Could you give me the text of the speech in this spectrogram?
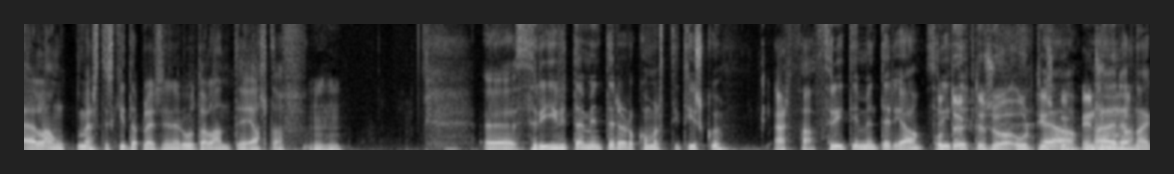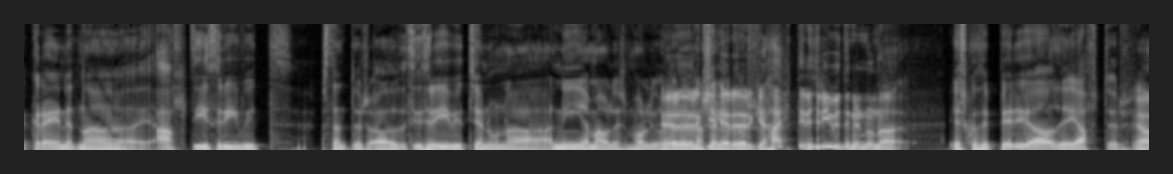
e, langmesti skítapleisin er út á landi alltaf. Mm uh, þrývitamyndir eru að komast í tísku Er það? þrítímyndir, já Og þríti- döttu svo úr tísku, Já, eins það og er núna hérna grein hérna, allt í þrývít stendur að þrývít sé núna nýja máli sem Hollywood Eru að selja þeir okkur. ekki hættir í þrývitinu núna? Ég sko þið byrjuðu á því aftur Já,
